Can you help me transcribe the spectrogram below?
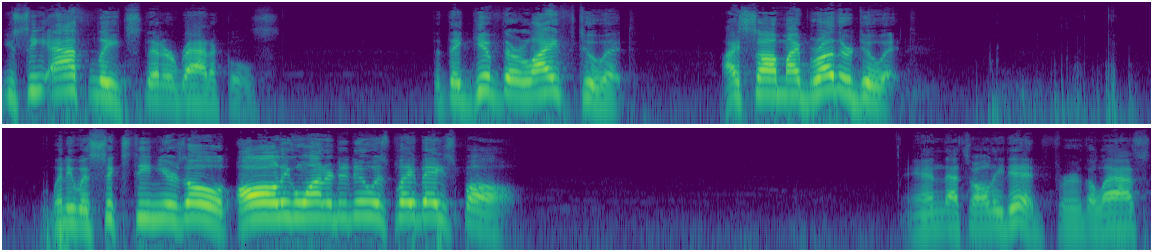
You see athletes that are radicals, that they give their life to it. I saw my brother do it when he was 16 years old. All he wanted to do was play baseball. And that's all he did for the last,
